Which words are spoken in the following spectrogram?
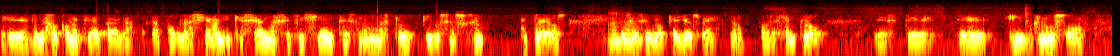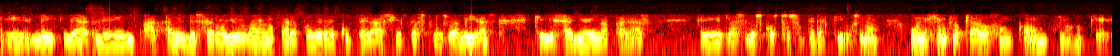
eh, mejor conectividad para la, población y que sean más eficientes, ¿no? más productivos en sus em, empleos, pues eso es lo que ellos ven, ¿no? Por ejemplo, este, eh, incluso eh, le, le, impactan el desarrollo urbano para poder recuperar ciertas plusvalías que les ayuden a pagar eh, las, los costos operativos, ¿no? Un ejemplo claro, Hong Kong, ¿no? Que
